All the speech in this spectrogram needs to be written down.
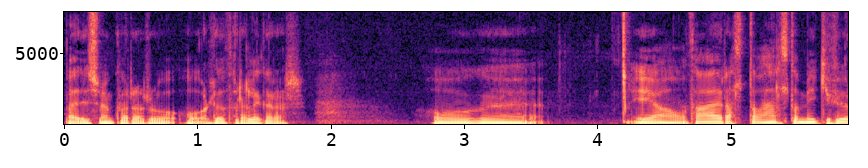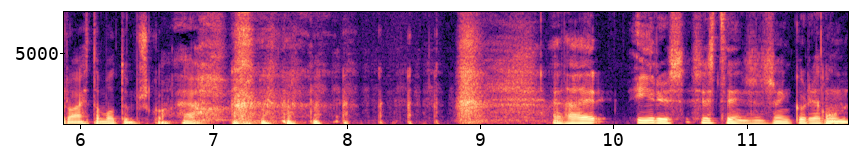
bæði söngvarar og, og hljóðfæralegarar og uh, já, það er alltaf, alltaf mikið á ættamótum sko. Já. En það er Íris sýstiðin sem syngur hérna. Hún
